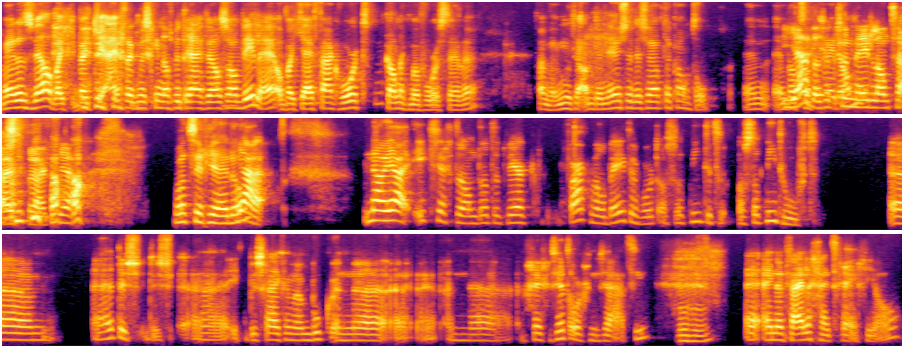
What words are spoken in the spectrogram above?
maar dat is wel wat je, wat je eigenlijk misschien als bedrijf wel zou willen. Hè? Of wat jij vaak hoort, kan ik me voorstellen. Van, we moeten de neuzen dezelfde kant op. En, en wat ja, dat is ook zo'n Nederlandse uitspraak. ja. Wat zeg jij dan? Ja, nou ja, ik zeg dan dat het werk vaak wel beter wordt als dat niet, het, als dat niet hoeft. Ehm, hè, dus dus uh, ik beschrijf in mijn boek een, uh, een, een GGZ-organisatie. Mm en een veiligheidsregio.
